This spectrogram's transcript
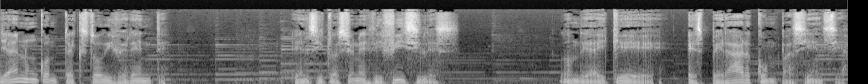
ya en un contexto diferente, en situaciones difíciles, donde hay que esperar con paciencia.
